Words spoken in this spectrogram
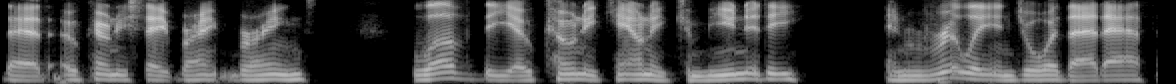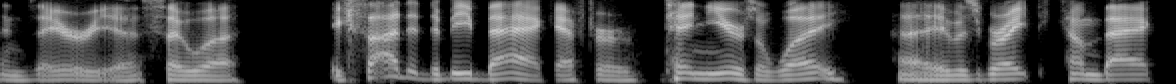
that Oconee State Bank brings. Loved the Oconee County community and really enjoy that Athens area. So uh, excited to be back after 10 years away. Uh, it was great to come back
